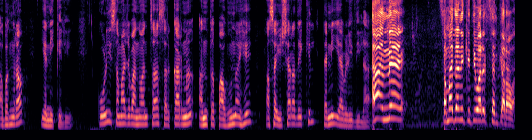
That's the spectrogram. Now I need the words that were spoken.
अभंगराव यांनी केली. कोळी समाजबांधवांचा सरकारनं अंत पाहू नये असा इशारा देखील त्यांनी यावेळी दिला. हा अन्याय समाजाने किती वर सण करावा?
